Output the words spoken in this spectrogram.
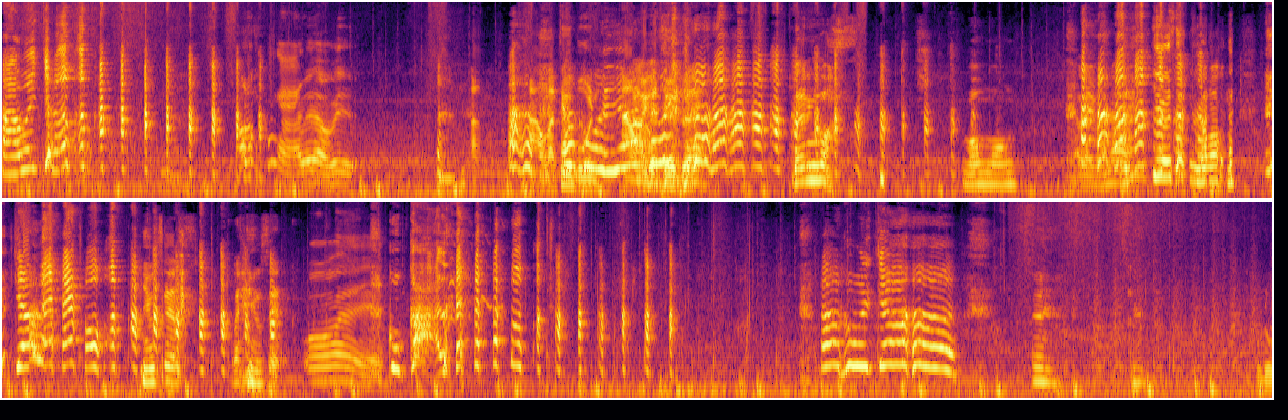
หาไม่เจอ เอาแล้วหาเลยเหรอพี่อ้าวกระทืบบุญอ้าวไม่กระทืบด้วยเดินงงงงงงอะไรวะเนี่ยยิวเสร็จงงเจอแล้วหิวเสร็จแล้วหิวเสร็จ โอ้ยกูกะแล้วหากูไม่เจอดู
